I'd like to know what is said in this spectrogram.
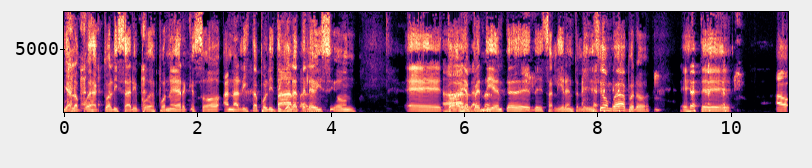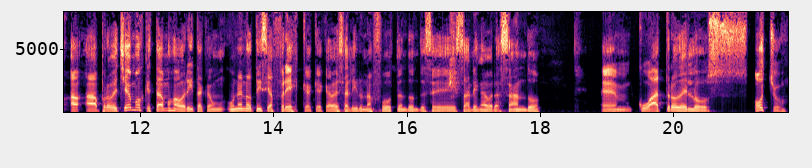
ya lo puedes actualizar y puedes poner que soy analista político de la televisión. Eh, todavía pendiente de, salir en televisión, ¿verdad? Pero este, aprovechemos que estamos ahorita con una noticia fresca, que acaba de salir una foto en donde se salen abrazando em, cuatro de los ocho,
